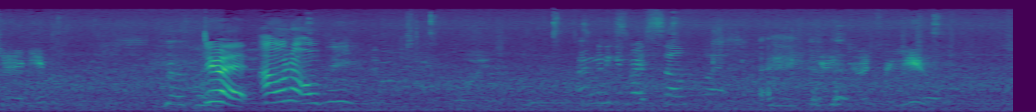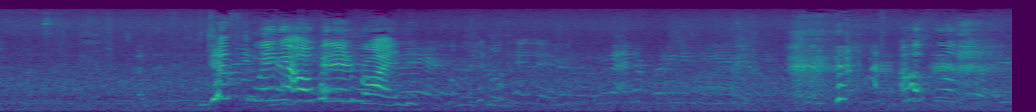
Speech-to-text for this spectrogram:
Can you? Do it. I want to open it. I'm gonna give myself wet. Good, good for you. Just swing it open and run. I'm gonna end up running into you. I'll still do it.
